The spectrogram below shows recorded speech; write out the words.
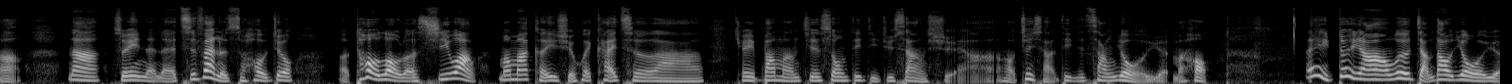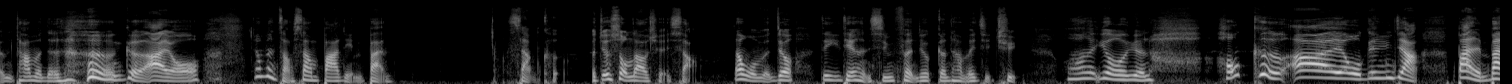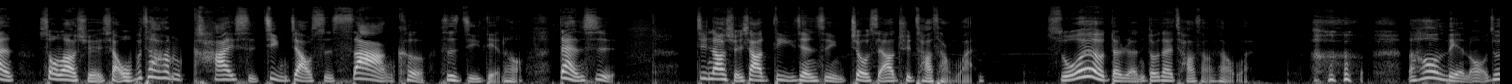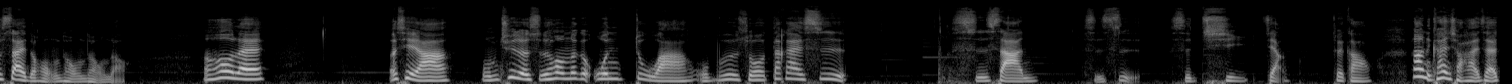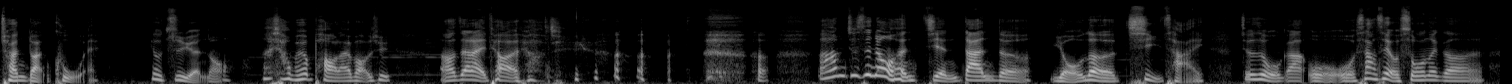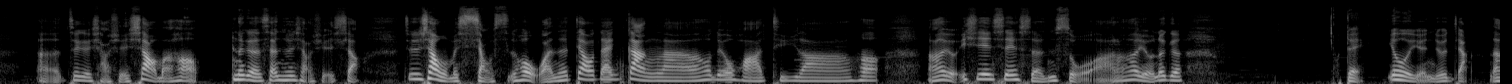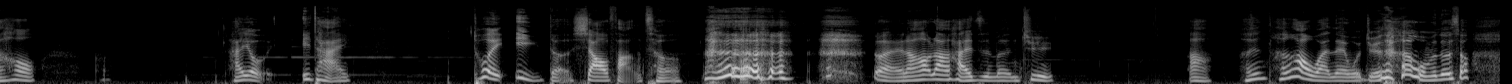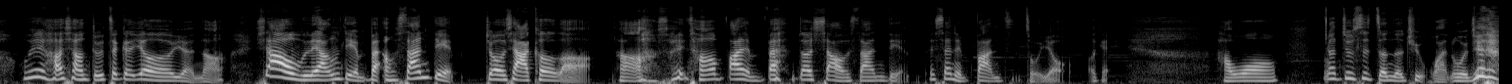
啊。那所以奶奶吃饭的时候就呃透露了，希望妈妈可以学会开车啊，可以帮忙接送弟弟去上学啊。好，最小的弟弟上幼儿园嘛，哈。哎，对呀、我有讲到幼儿园，他们的 很可爱哦。他们早上八点半上课，我就送到学校。那我们就第一天很兴奋，就跟他们一起去。哇，那幼儿园好可爱呀、我跟你讲，八点半送到学校，我不知道他们开始进教室上课是几点哈。但是进到学校第一件事情就是要去操场玩，所有的人都在操场上玩，然后脸哦就晒得红彤彤的。然后嘞，而且啊，我们去的时候那个温度啊，我不是说大概是十三、十四。十七这样最高，那你看小孩子还穿短裤哎，幼稚园哦，那 小朋友跑来跑去，然后在那里跳来跳去，然 后他们就是那种很简单的游乐器材，就是我刚我我上次有说那个呃这个小学校嘛哈，那个山村小学校，就是像我们小时候玩的吊单杠啦，然后溜滑梯啦，哈，然后有一些些绳索啊，然后有那个，对，幼儿园就这样，然后还有一台退役的消防车，对，然后让孩子们去啊，很很好玩嘞，我觉得 我们都说。我也好想读这个幼儿园呢。下午两点半哦，三点就下课了，好，所以早上八点半到下午三点，在三点半左右，OK，好哦，那就是真的去玩。我觉得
